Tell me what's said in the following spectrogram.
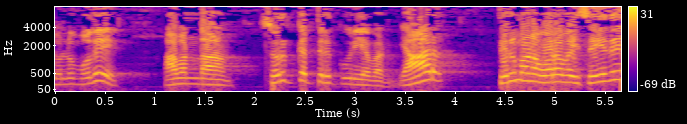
சொல்லும்போது அவன்தான் சொர்க்கத்திற்குரியவன் யார் திருமண உறவை செய்து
